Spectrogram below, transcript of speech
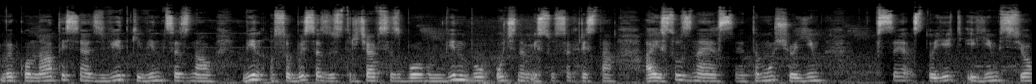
Виконатися, звідки він це знав. Він особисто зустрічався з Богом. Він був учнем Ісуса Христа. А Ісус знає все, тому що їм все стоїть і їм все,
